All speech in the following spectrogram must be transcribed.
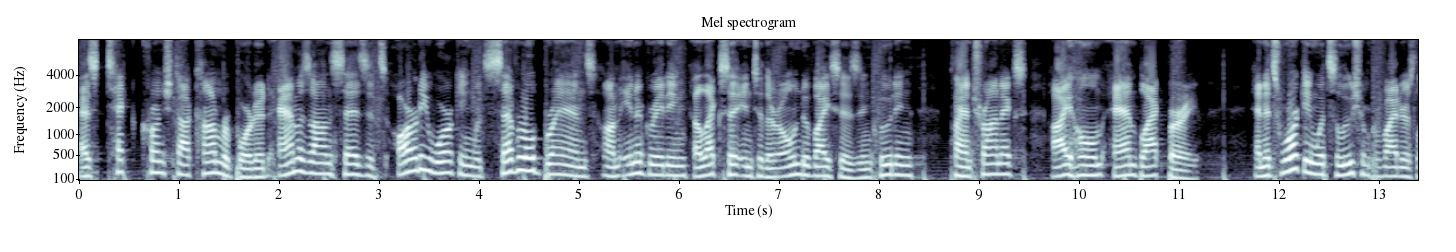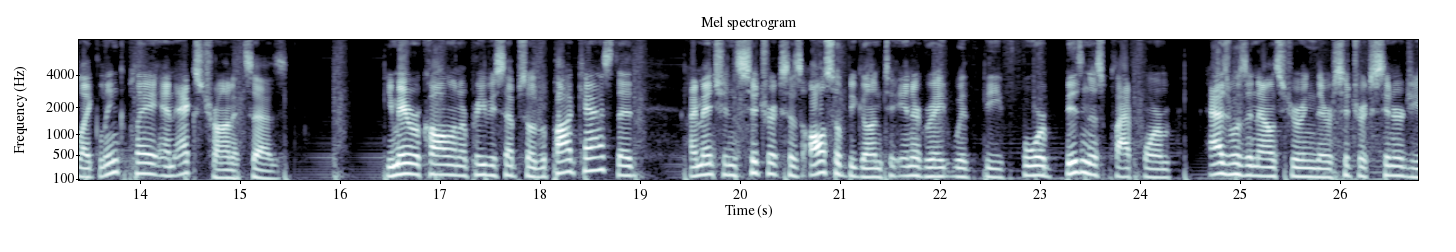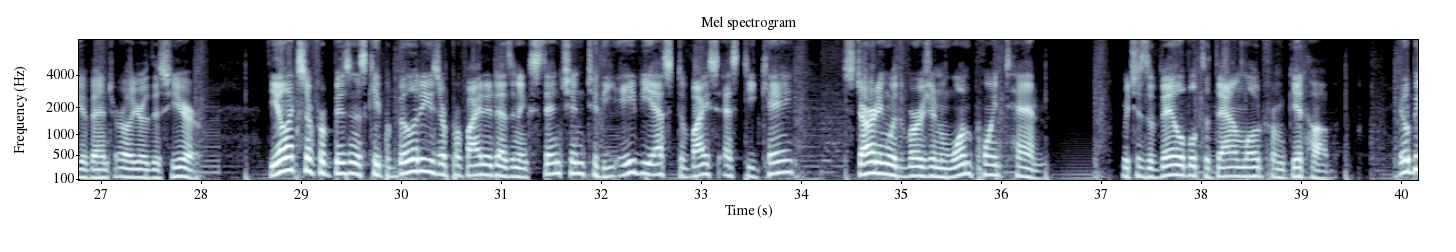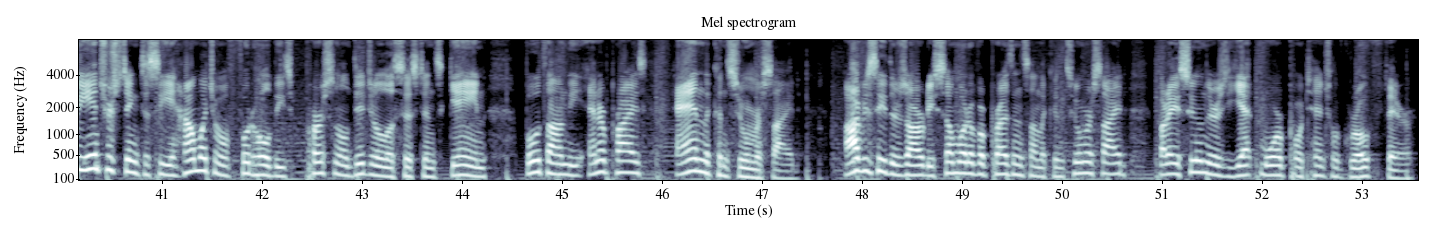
As TechCrunch.com reported, Amazon says it's already working with several brands on integrating Alexa into their own devices, including Plantronics, iHome, and BlackBerry. And it's working with solution providers like LinkPlay and Extron, it says. You may recall on a previous episode of the podcast that I mentioned Citrix has also begun to integrate with the For Business platform as was announced during their Citrix Synergy event earlier this year. The Alexa for Business capabilities are provided as an extension to the AVS Device SDK, starting with version 1.10, which is available to download from GitHub. It'll be interesting to see how much of a foothold these personal digital assistants gain both on the enterprise and the consumer side. Obviously, there's already somewhat of a presence on the consumer side, but I assume there's yet more potential growth there.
